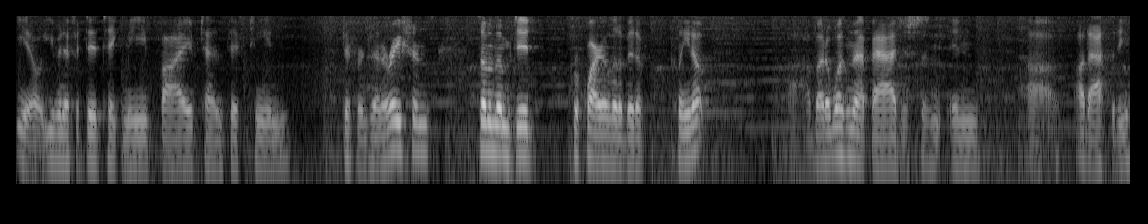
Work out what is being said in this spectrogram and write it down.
you know, even if it did take me 5, 10, 15 different generations, some of them did require a little bit of cleanup, uh, but it wasn't that bad, just in, in uh, Audacity.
